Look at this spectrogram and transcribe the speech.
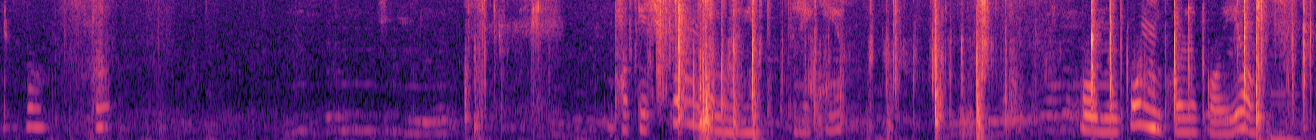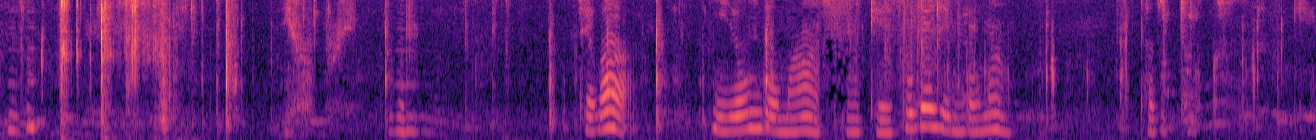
그리고 또 밖에 시끄러운 점 양해 부탁드릴게요. 뭐 요거는 버릴 거예요. 그래서 이거 보세요. 이건 제가 이런 거만 이렇게 뿌개진 거만 닫도록 할게요.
